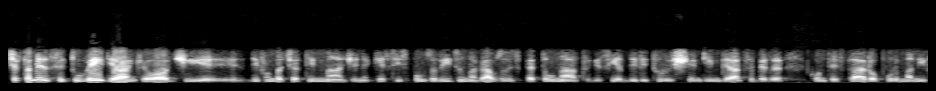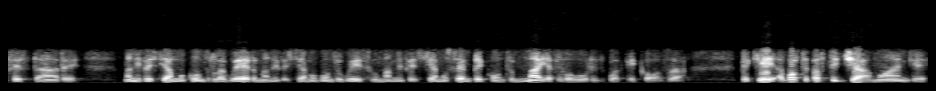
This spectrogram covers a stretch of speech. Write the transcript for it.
Certamente se tu vedi anche oggi eh, di fronte a certe immagini che si sponsorizza una causa rispetto a un'altra, che sia addirittura scenti in piazza per contestare oppure manifestare, manifestiamo contro la guerra, manifestiamo contro questo, manifestiamo sempre contro, mai a favore di qualche cosa, perché a volte parteggiamo anche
